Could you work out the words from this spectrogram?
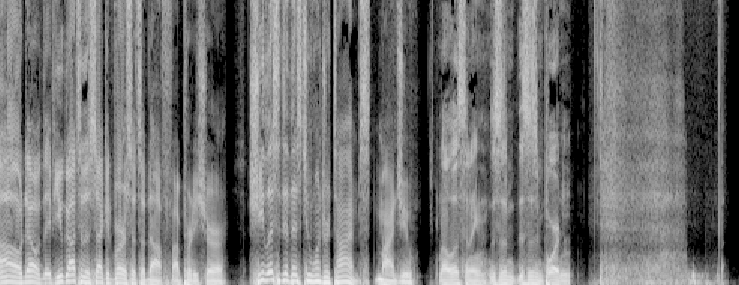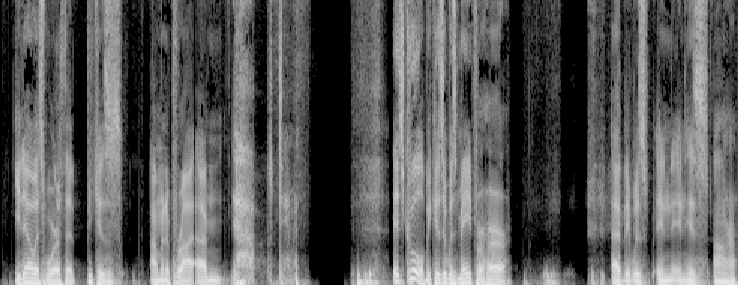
Oh no! If you got to the second verse, it's enough. I'm pretty sure. She listened to this 200 times, mind you. I'm listening. This is this is important. You know it's worth it because I'm gonna pri I'm damn it. It's cool because it was made for her. And it was in in his honor.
